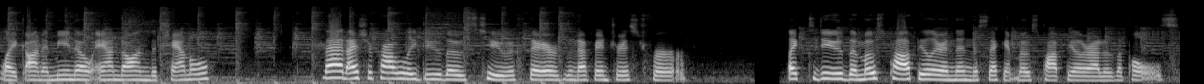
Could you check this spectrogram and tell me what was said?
like on Amino and on the channel, that I should probably do those too if there's enough interest for like to do the most popular and then the second most popular out of the polls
